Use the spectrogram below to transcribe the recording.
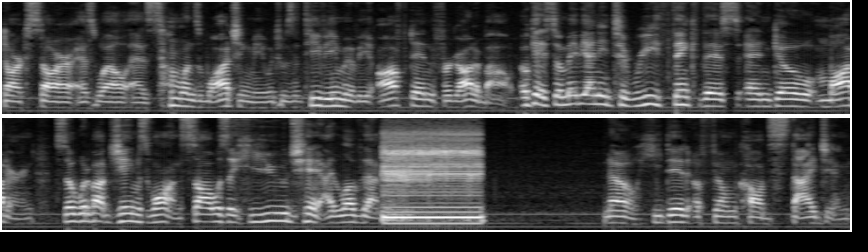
Dark Star as well as Someone's Watching Me, which was a TV movie often forgot about. Okay, so maybe I need to rethink this and go modern. So what about James Wan? Saw was a huge hit. I love that movie. No, he did a film called Stygian.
